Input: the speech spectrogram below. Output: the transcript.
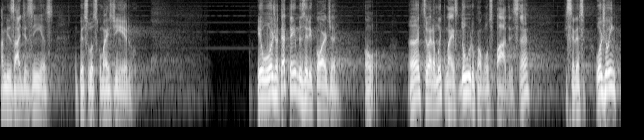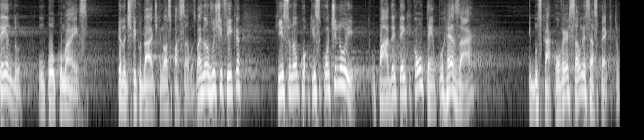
amizadezinhas com pessoas com mais dinheiro. Eu hoje até tenho misericórdia Antes eu era muito mais duro com alguns padres, né? Hoje eu entendo um pouco mais pela dificuldade que nós passamos, mas não justifica que isso, não, que isso continue. O padre tem que, com o tempo, rezar e buscar conversão nesse aspecto.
